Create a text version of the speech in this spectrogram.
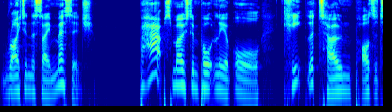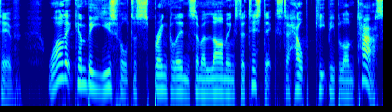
right in the same message. Perhaps most importantly of all, keep the tone positive. While it can be useful to sprinkle in some alarming statistics to help keep people on task,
